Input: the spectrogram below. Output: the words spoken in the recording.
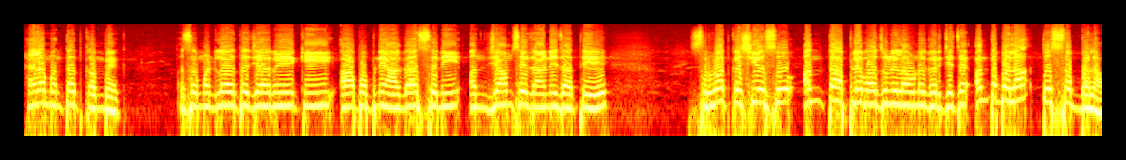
ह्याला म्हणतात कमबॅक असं म्हटलं होतं ज्याने की आप अपने आगासनी अंजाम से जाणे जाते. सुरुवात कशी असो अंत आपल्या बाजूने लावणं गरजेचं आहे. अंत भला तो सब भला.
